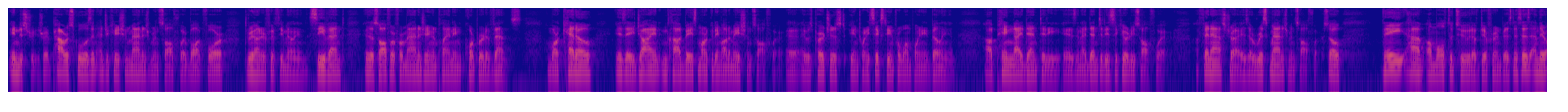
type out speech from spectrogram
industries, right? PowerSchool is an education management software bought for 350 million. Cvent is a software for managing and planning corporate events. Marketo is a giant and cloud-based marketing automation software. Uh, it was purchased in 2016 for 1.8 billion. Uh, Ping Identity is an identity security software. Finastra is a risk management software. So they have a multitude of different businesses and their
